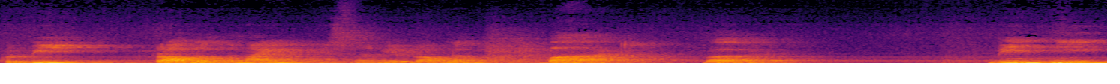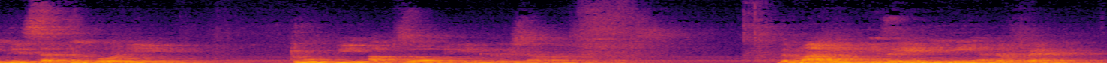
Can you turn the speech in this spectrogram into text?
could be problem, the mind is going to be a problem, but we need the subtle body to be absorbed in Krishna consciousness. The mind is an enemy and a friend.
